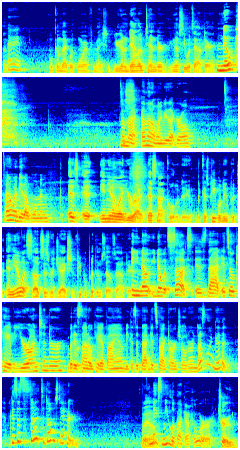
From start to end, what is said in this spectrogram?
So All right. we'll come back with more information. You're going to download Tinder. You're going to see what's out there. Nope. I'm not. I don't want to be that girl. I don't want to be that woman. It's it, and you know what? You're right. That's not cool to do because people do put. The, and you know what sucks is rejection. People put themselves out there. And you know, you know what sucks is that it's okay if you're on Tinder, but it's not okay if I am because if that gets back to our children, that's not good because it's it's a double standard. Well, It makes me look like a whore. true.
